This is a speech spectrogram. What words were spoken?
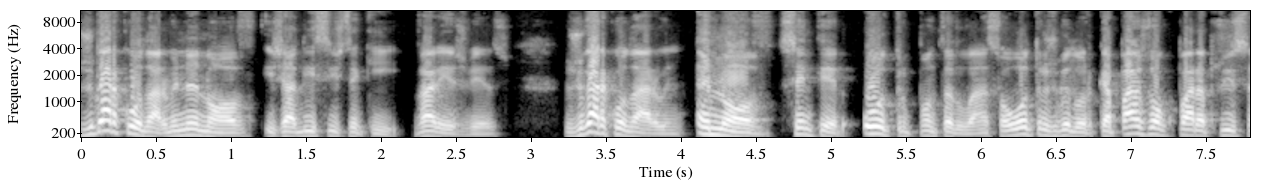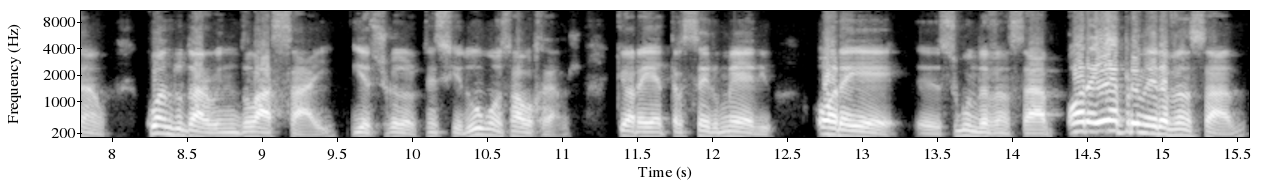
Jogar com o Darwin a 9, e já disse isto aqui várias vezes, jogar com o Darwin a 9, sem ter outro ponta de lança ou outro jogador capaz de ocupar a posição quando o Darwin de lá sai, e esse jogador tem sido o Gonçalo Ramos, que ora é terceiro médio, ora é uh, segundo avançado, ora é primeiro avançado,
